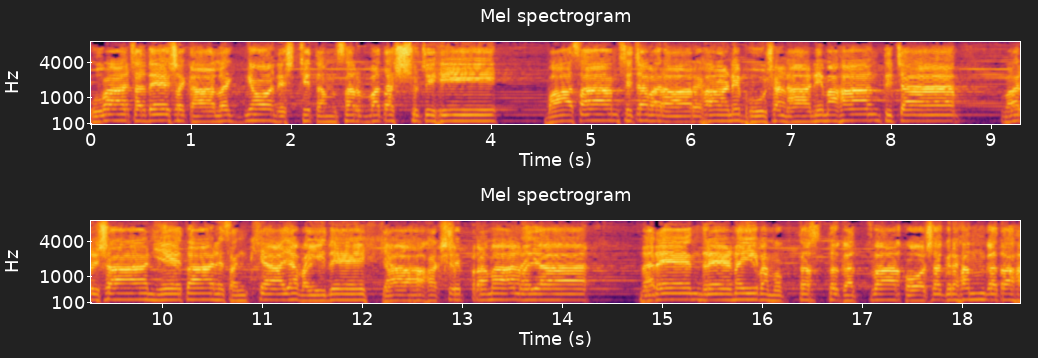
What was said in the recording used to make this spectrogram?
उवाच देशकालज्ञो निश्चितम् सर्वतः शुचिः। वासांसि च वरार्हाणि भूषणानि महान्ति च। वर्षाण्येतानि सङ्ख्याय वैदेह्याः क्षिप्रमाणय नरेन्द्रेणैव मुक्तस्तु गत्वा कोशगृहम् गतः।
